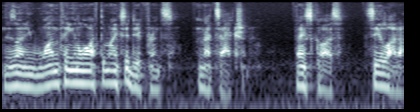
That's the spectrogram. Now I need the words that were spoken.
there's only one thing in life that makes a difference, and that's action. Thanks, guys. See you later.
